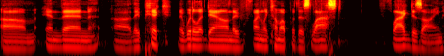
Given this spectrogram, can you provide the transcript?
Um, and then uh, they pick, they whittle it down. They finally come up with this last flag design,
